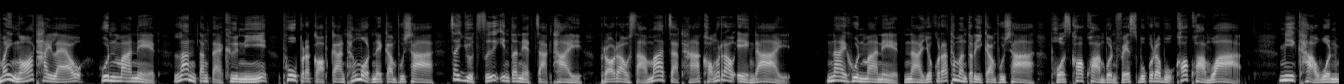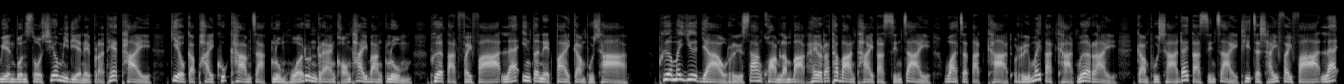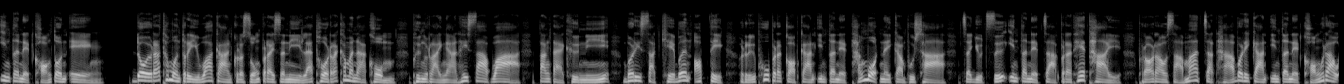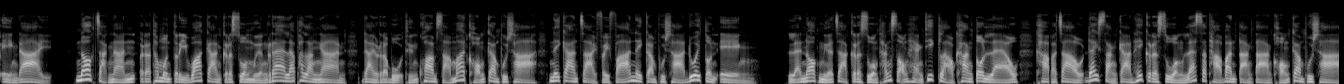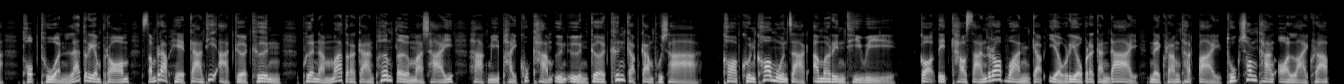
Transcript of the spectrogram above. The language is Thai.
ไม่ง้อไทยแล้วฮุนมาเนตลั่นตั้งแต่คืนนี้ ผู้ประกอบการทั้งหมดในกัมพูชาจะหยุดซื้ออินเทอร์เน็ตจากไทย เพราะเราสามารถจัดหาของเราเองได้ นายฮุนมาเนตนายกรัฐมนตรีกัมพูชา โพสต์ข้อความบน Facebook ระบุข้อความว่า มีข่าววนเวียนบนโซเชียลมีเดียในประเทศไทย เกี่ยวกับภัยคุกคามจากกลุ่มหัวรุนแรงของไทยบางกลุ่ม เพื่อตัดไฟฟ้าและอินเทอร์เน็ตไปกัมพูชาเพื่อไม่ยืดยาวหรือสร้างความลำบากให้รัฐบาลไทยตัดสินใจ ว่าจะตัดขาดหรือไม่ตัดขาดเมื่อไรกัมพูชาได้ตัดสินใจที่จะใช้ไฟฟ้าและอินเทอร์เน็ตของตนเอง โดยรัฐมนตรีว่าการกระทรวงไปรษณีย์และโทรคมนาคม พึงรายงานให้ทราบว่า ตั้งแต่คืนนี้บริษัทเคเบิลออปติกหรือผู้ประกอบการอินเทอร์เน็ตทั้งหมดในกัมพูชา จะหยุดซื้ออินเทอร์เน็ตจากประเทศไทย เพราะเราสามารถจัดหาบริการอินเทอร์เน็ตของเราเองได้ นอกจากนั้น รัฐมนตรีว่าการกระทรวงเหมืองแร่และพลังงาน ได้ระบุถึงความสามารถของกัมพูชา ในการจ่ายไฟฟ้าในกัมพูชาด้วยตนเอง และนอกเหนือจากกระทรวงทั้งสองแห่งที่กล่าวข้างต้นแล้ว ข้าพเจ้าได้สั่งการให้กระทรวงและสถาบันต่างๆ ของกัมพูชา ทบทวนและเตรียมพร้อมสำหรับเหตุการณ์ที่อาจเกิดขึ้น เพื่อนำมาตรการเพิ่มเติมมาใช้ หากมีภัยคุกคามอื่น ๆ เกิดขึ้นกับกัมพูชา ขอบคุณข้อมูลจากอมรินทีวี เกาะติดข่าวสารรอบวันกับเอี่ยวเรียวประกันได้ ในครั้งถัดไปทุกช่องทางออนไลน์ครับ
